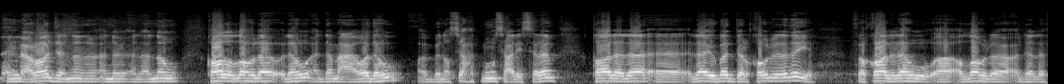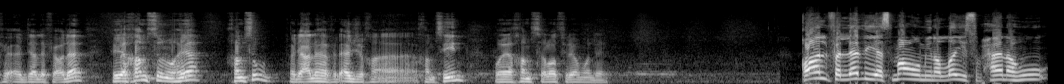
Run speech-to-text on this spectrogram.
في المعراج أنه, قال الله له, له عندما عاوده بنصيحة موسى عليه السلام. قال لا آه، لا يبدل القول لدي. فقال له آه، الله جل في علاه هي خمس وهي خمسون فجعلها في الأجر خمسين وهي خمس صلوات في اليوم والليل. قال فالذي يسمعه من الله سبحانه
